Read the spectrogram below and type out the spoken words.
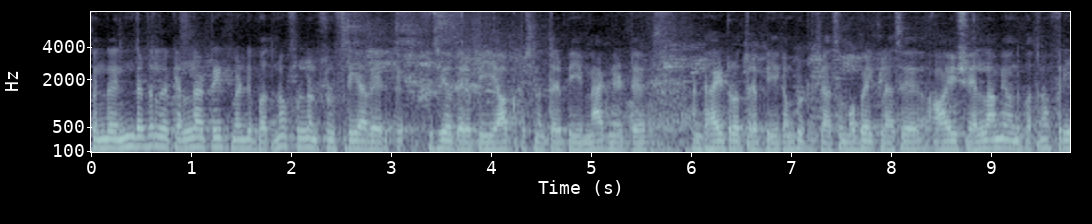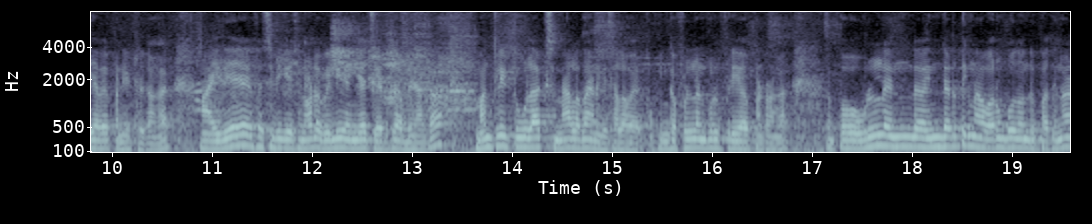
இப்போ இந்த இந்த இடத்துல இருக்க எல்லா ட்ரீட்மெண்ட்டும் பார்த்தோன்னா ஃபுல் அண்ட் ஃபுல் ஃப்ரீயாகவே இருக்குது physiotherapy occupational therapy magnet and hydrotherapy computer class mobile class AYUSH எல்லாமே வந்து பார்த்தோன்னா ஃப்ரீயாகவே பண்ணிகிட்ருக்காங்க நான் இதே ஃபெசிஃபிகேஷனோட வெளியே எங்கேயாச்சும் எடுத்தேன் அப்படின்னாக்கா மந்த்லி டூ லேக்ஸ் மேலே தான் எனக்கு செலவாயிருக்கும். இங்கே ஃபுல் அண்ட் ஃபுல் ஃப்ரீயாக பண்ணுறாங்க இப்போது உள்ள இந்த இந்த இடத்துக்கு நான் வரும்போது வந்து பார்த்தீங்கன்னா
